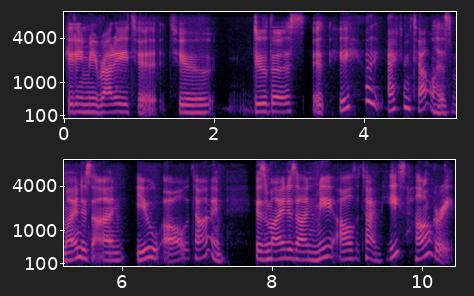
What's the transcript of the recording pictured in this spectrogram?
getting me ready to to do this. It, he, I can tell his mind is on you all the time. His mind is on me all the time. He's hungry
